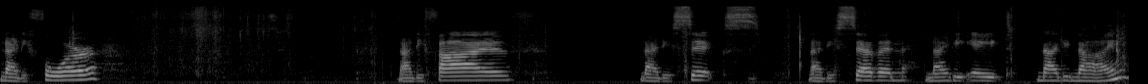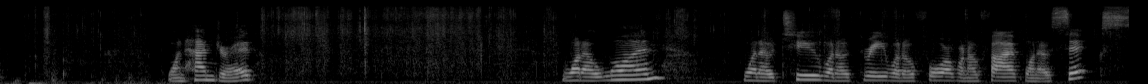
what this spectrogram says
Ninety-four, ninety-five, 96, 97, 98, 99, 100, 101, 102, 103, 104, 105, 106,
